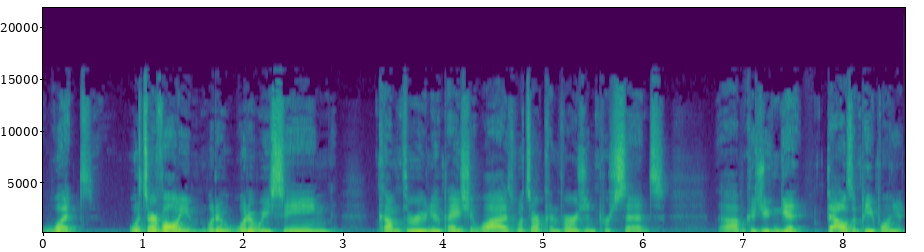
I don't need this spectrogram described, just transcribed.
what what's our volume? What are, what are we seeing come through new patient wise? What's our conversion percent? Uh, because you can get thousand people in your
